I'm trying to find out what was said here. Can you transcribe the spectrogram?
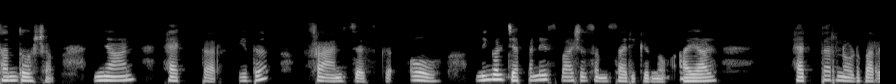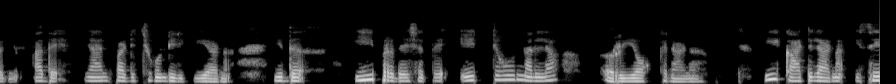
സന്തോഷം. ഞാൻ ഹെക്ടർ ഇത് ഫ്രാൻസെസ്ക്. ഓ നിങ്ങൾ ജപ്പനീസ് ഭാഷ സംസാരിക്കുന്നു. അയാൾ ഹെക്ടറിനോട് പറഞ്ഞു അതെ ഞാൻ പഠിച്ചുകൊണ്ടിരിക്കുകയാണ്. ഇത് ഈ പ്രദേശത്തെ ഏറ്റവും നല്ല റിയോക്കനാണ്. ഈ കാട്ടിലാണ് ഇസേ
